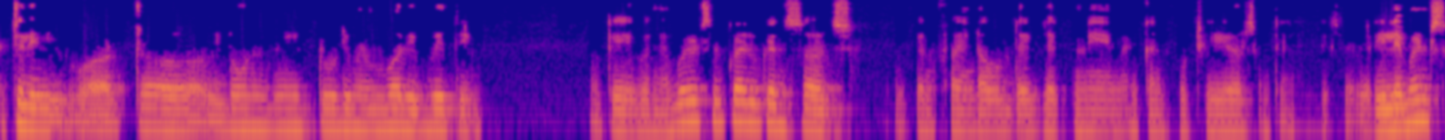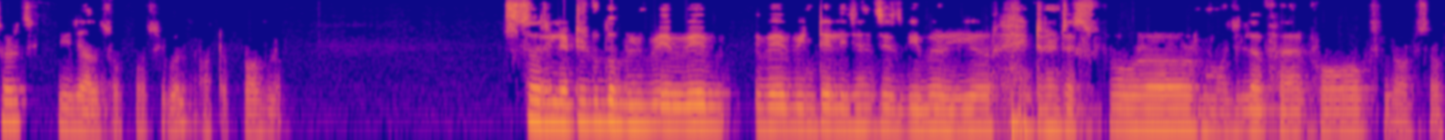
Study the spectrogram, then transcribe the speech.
Actually what uh, you don't need to remember everything. Okay whenever it's required you can search. You can find out the exact name and can put here something like this. Relevant search is also possible not a problem so related to the web, web intelligence is given here. Internet explorer mozilla firefox lots of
